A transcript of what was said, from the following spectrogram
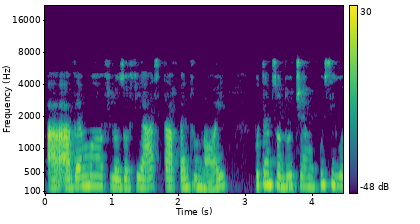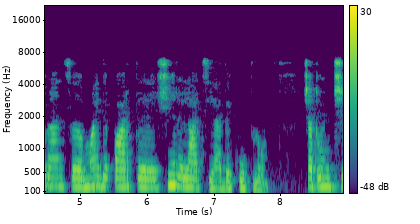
avem filozofia asta pentru noi, putem să o ducem cu siguranță mai departe și în relația de cuplu. Și atunci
